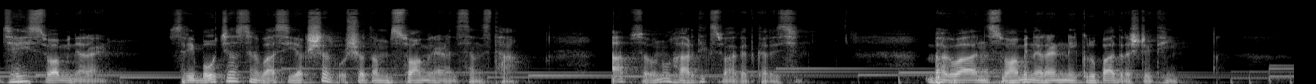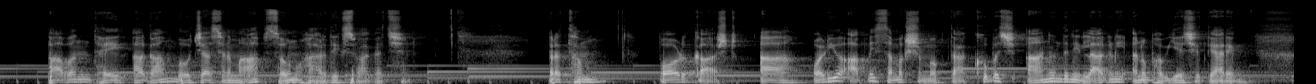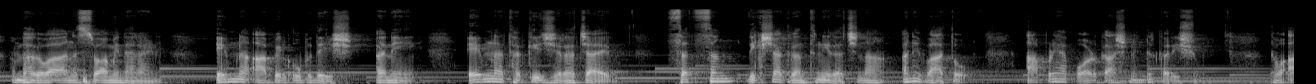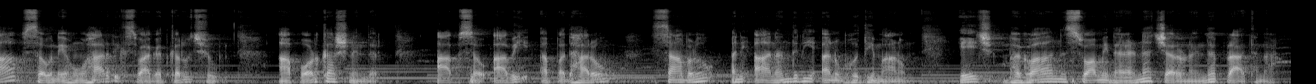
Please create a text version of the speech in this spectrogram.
જય સ્વામિનારાયણ. શ્રી બોચાસનવાસી અક્ષર પુરુષોત્તમ સ્વામિનારાયણ સંસ્થા આપ સૌનું હાર્દિક સ્વાગત કરે છે. ભગવાન સ્વામિનારાયણની કૃપા દ્રષ્ટિથી પાવન થયેલ આ ગામ બોચાસણમાં આપ સૌનું હાર્દિક સ્વાગત છે. પ્રથમ પોડકાસ્ટ આ ઓડિયો આપની સમક્ષ મૂકતા ખૂબ જ આનંદની લાગણી અનુભવીએ છીએ ત્યારે ભગવાન સ્વામિનારાયણ એમના આપેલ ઉપદેશ અને એમના થકી જ રચાયેલ સત્સંગ, દીક્ષા ગ્રંથની રચના અને વાતો આપણે આ પોડકાસ્ટની અંદર કરીશું. તો આપ સૌને હું હાર્દિક સ્વાગત કરું છું આ પોડકાસ્ટની અંદર. આપ સૌ આવી આ પધારો, સાંભળો અને આનંદની અનુભૂતિ માણો. એ જ ભગવાન સ્વામિનારાયણના ચરણોની અંદર પ્રાર્થના.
